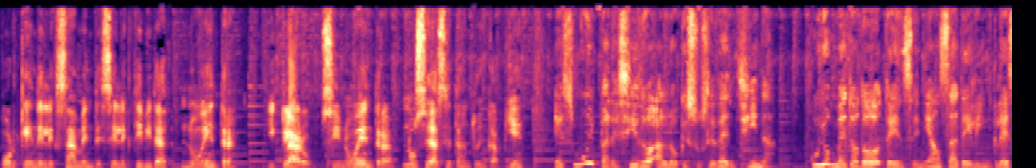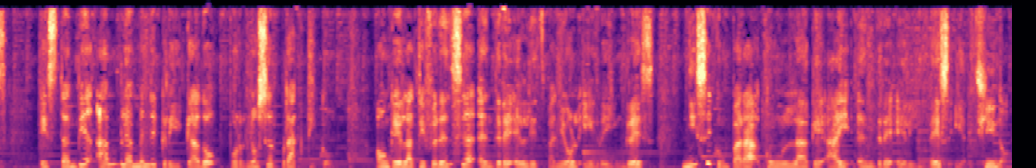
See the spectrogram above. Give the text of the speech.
porque en el examen de selectividad no entra. Y claro, si no entra, no se hace tanto hincapié. Es muy parecido a lo que sucede en China, cuyo método de enseñanza del inglés es también ampliamente criticado por no ser práctico aunque la diferencia entre el español y el inglés ni se compara con la que hay entre el inglés y el chino.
